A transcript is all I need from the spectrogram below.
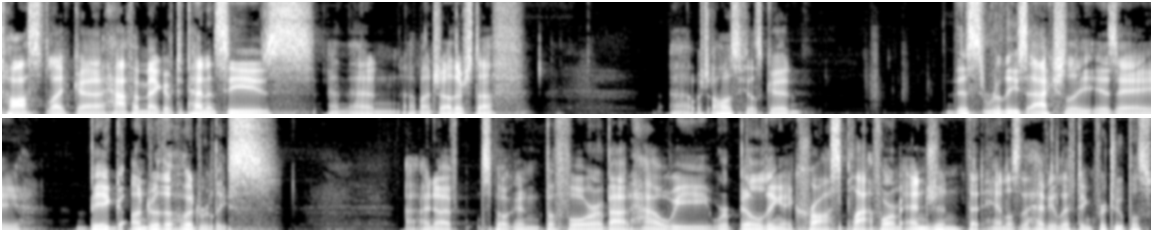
Tossed like a half a meg of dependencies and then a bunch of other stuff, uh, which always feels good. This release actually is a big under the hood release. I know I've spoken before about how we were building a cross platform engine that handles the heavy lifting for tuple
